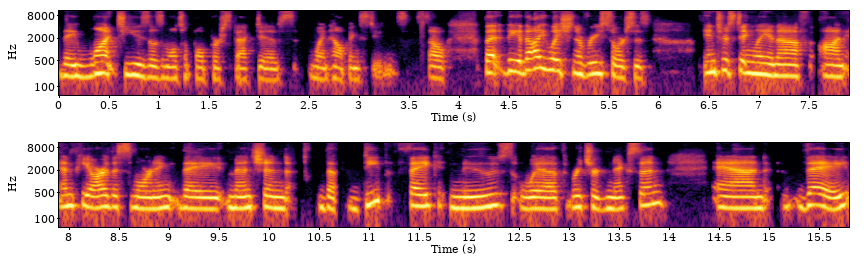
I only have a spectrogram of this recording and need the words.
They want to use those multiple perspectives when helping students so but the evaluation of resources interestingly enough on npr this morning they mentioned the deep fake news with richard nixon and they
